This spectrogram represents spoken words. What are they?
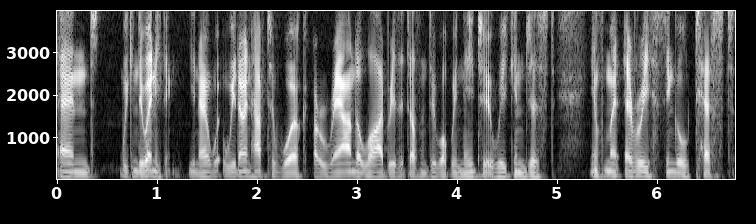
and we can do anything. You know we don't have to work around a library that doesn't do what we need to. We can just implement every single test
